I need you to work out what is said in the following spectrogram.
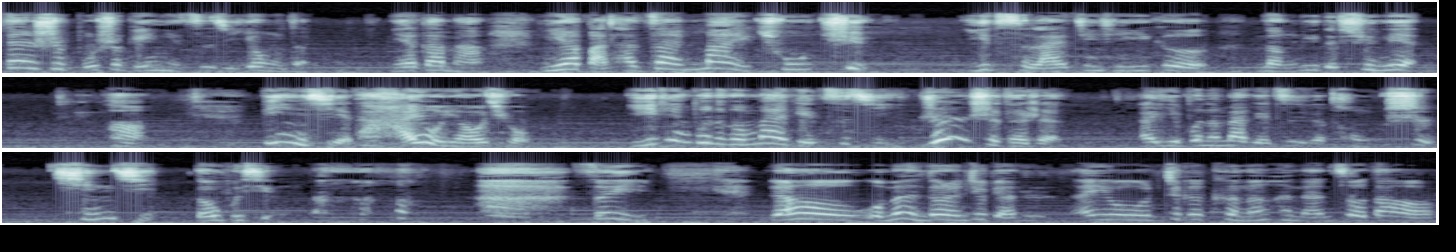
但是不是给你自己用的？你要干嘛？你要把它再卖出去。”以此来进行一个能力的训练，啊，并且他还有要求，一定不能够卖给自己认识的人，啊，也不能卖给自己的同事、亲戚都不行。所以，然后我们很多人就表示，哎呦，这个可能很难做到。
